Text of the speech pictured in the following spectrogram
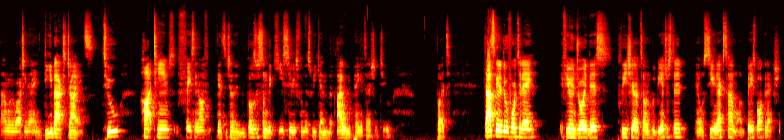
I'm going to be watching that. And D-backs, Giants. Two hot teams facing off against each other. Those are some of the key series from this weekend that I will be paying attention to. But that's going to do for today. If you enjoyed this, Please share it with someone who'd be interested, and we'll see you next time on Baseball Connection.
